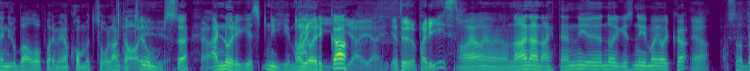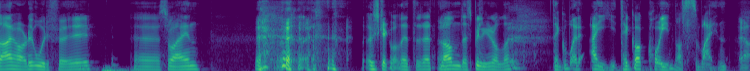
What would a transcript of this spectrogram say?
den globale oppvarmingen har kommet så langt at Tromsø er Norges nye Mallorca. Ai, ai, ai. Jeg trodde det var Paris. Ah, ja, ja, ja. Nei, nei, nei. Det er nye, Norges nye Mallorca. Ja. Så der har du ordfører eh, Svein Jeg husker ikke hva det heter et navn, det spiller ingen rolle. Tenk å bare eie Tenk å ha coina Svein. Ja.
